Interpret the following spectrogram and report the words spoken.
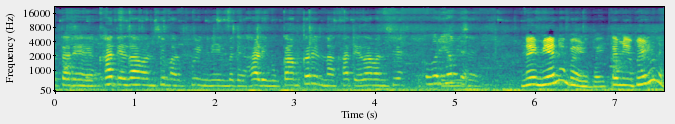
અત્યારે ખાતે જવાનું છે મારા ફૂઈને ને બધે હાડીનું કામ કરે ને ના ખાતે જવાનું છે. નહીં મેં ને ભાડ્યું ભાઈ. તમે ભાડ્યું ને?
